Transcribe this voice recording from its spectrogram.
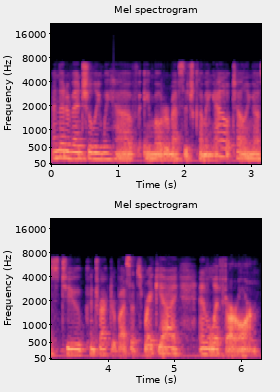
and then eventually we have a motor message coming out telling us to contract our biceps brachii and lift our arm.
